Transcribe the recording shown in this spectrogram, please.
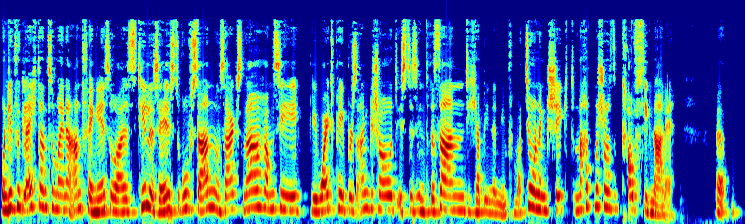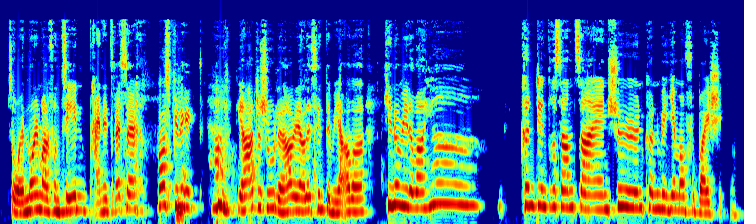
und im Vergleich dann zu meiner Anfänge, so als Telesales, du rufst an und sagst, na, haben Sie die White Papers angeschaut? Ist das interessant? Ich habe Ihnen Informationen geschickt. Und dann hat man schon Kaufsignale. Äh, so, ein neunmal von zehn, kein Interesse, aufgelegt. Die harte Schule, habe ich alles hinter mir. Aber hin und wieder war, ja, könnte interessant sein, schön, können wir jemanden vorbeischicken.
